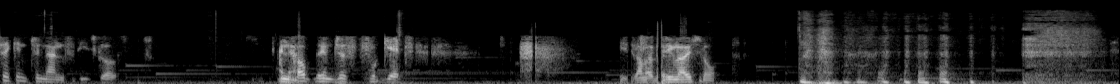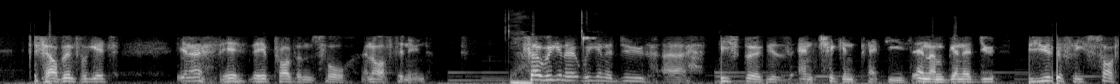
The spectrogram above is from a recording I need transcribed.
second to none for these girls, and help them just forget. I'm a bit emotional. just help them forget, you know, their their problems for an afternoon. Yeah. So we're gonna we're gonna do uh, beef burgers and chicken patties, and I'm gonna do beautifully soft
